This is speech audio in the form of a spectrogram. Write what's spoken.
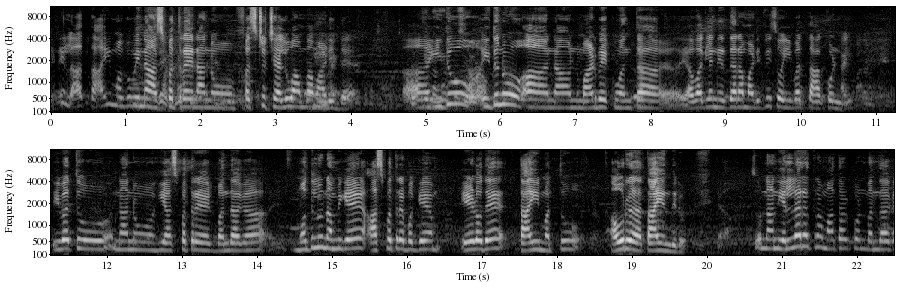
ಏನಿಲ್ಲ ತಾಯಿ ಮಗುವಿನ ಆಸ್ಪತ್ರೆ ನಾನು ಫಸ್ಟು ಚಲುವಾಂಬ ಮಾಡಿದ್ದೆ. ಇದು ಇದನ್ನು ನಾನು ಮಾಡಬೇಕು ಅಂತ ಯಾವಾಗಲೇ ನಿರ್ಧಾರ ಮಾಡಿದ್ವಿ ಸೊ ಇವತ್ತು ಹಾಕ್ಕೊಂಡ್ವಿ ಇವತ್ತು ನಾನು ಈ ಆಸ್ಪತ್ರೆಗೆ ಬಂದಾಗ ಮೊದಲು ನಮಗೆ ಆಸ್ಪತ್ರೆ ಬಗ್ಗೆ ಹೇಳೋದೇ ತಾಯಿ ಮತ್ತು ಅವರ ತಾಯಂದಿರು. ಸೊ ನಾನು ಎಲ್ಲರ ಹತ್ರ ಮಾತಾಡ್ಕೊಂಡು ಬಂದಾಗ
